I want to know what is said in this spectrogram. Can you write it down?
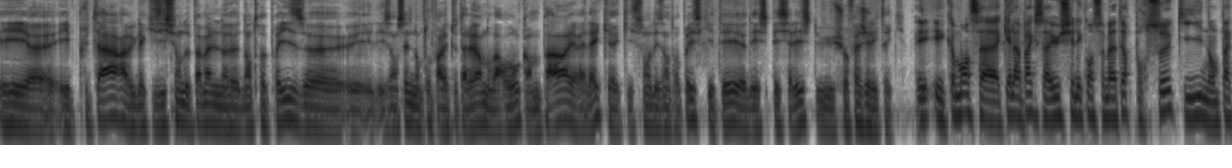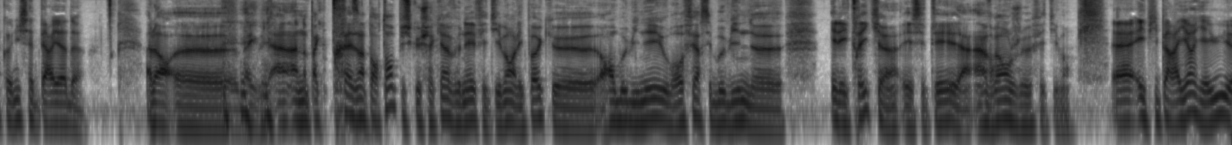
Et, euh, et plus tard, avec l'acquisition de pas mal d'entreprises, euh, et les enseignes dont on parlait tout à l'heure, Novaro, Campa, Erelec, qui sont des entreprises qui étaient des spécialistes du chauffage électrique. Et, et comment ça, quel impact ça a eu chez les consommateurs pour ceux qui n'ont pas connu cette période? Alors, euh, bah, un impact très important puisque chacun venait effectivement à l'époque euh, rembobiner ou refaire ses bobines euh, électriques et c'était un vrai enjeu effectivement. Et puis par ailleurs, il y a eu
